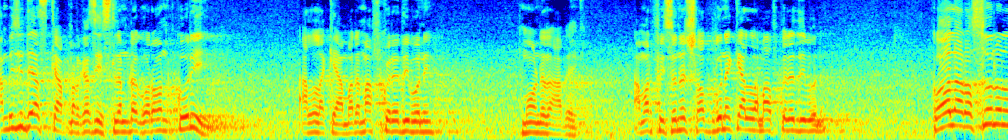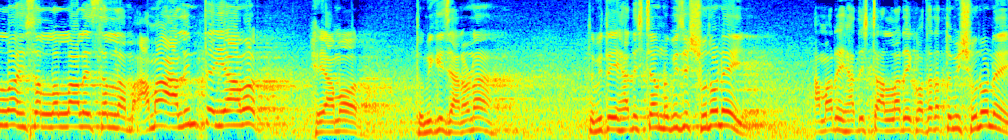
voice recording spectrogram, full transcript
আমি যদি আজকে আপনার কাছে ইসলামটা গ্রহণ করি, আল্লাহকে আমার মাফ করে দিবনি, মনের আবেগ। আমার পিছনের সব গুণেকে আল্লাহ মাফ করে দিবনি। কলা রসুল্লাহ সাল্লাহ আলি সাল্লাম, আমা আলিমটা ইয়া আমার? হে আমর, তুমি কি জানো না? তুমি তো এই হাদিসটা নবীজি শুনো নেই। আমার এই হাদিসটা আল্লাহর এই কথাটা তুমি শুনো নেই।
